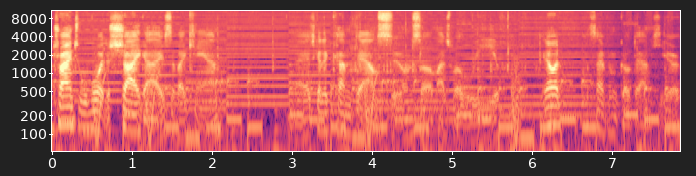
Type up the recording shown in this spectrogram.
trying to avoid the shy guys if I can. Uh, it's gonna come down soon, so I might as well leave. You know what? Let's have him go down here.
